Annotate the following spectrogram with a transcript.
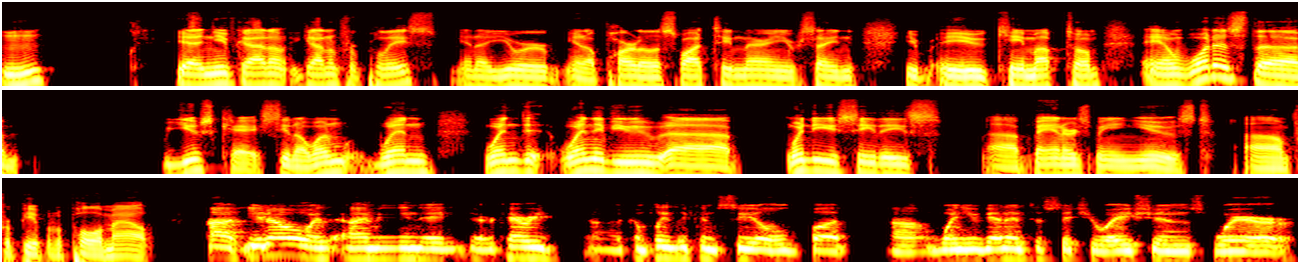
Mm-hmm. Yeah, and you've got them, you got them for police. You know, you were you know part of the SWAT team there, and you were saying you you came up to them. And what is the use case? You know, when when when did when have you uh, when do you see these uh, banners being used um, for people to pull them out? Uh, you know, I mean, they, they're carried uh, completely concealed, but uh, when you get into situations where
